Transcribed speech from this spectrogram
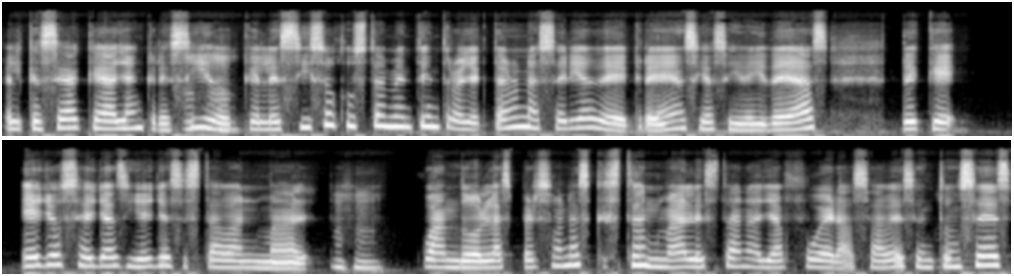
el que sea que hayan crecido, que les hizo justamente introyectar una serie de creencias y de ideas de que ellos, ellas y ellas estaban mal cuando las personas que están mal están allá afuera, ¿sabes? Entonces,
